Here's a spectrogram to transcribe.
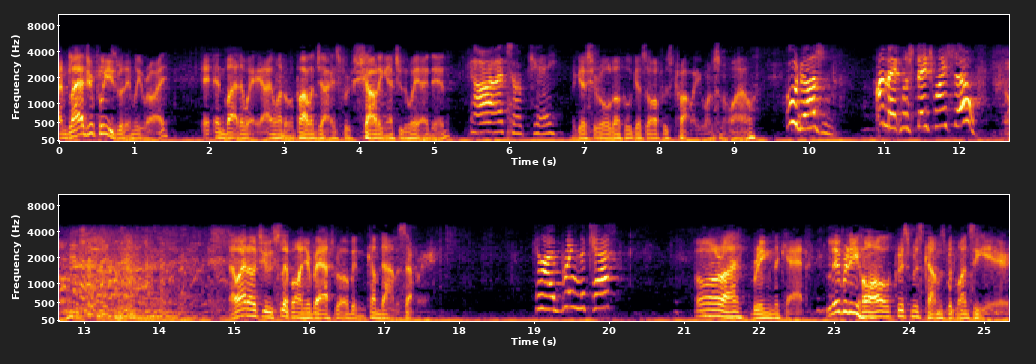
I'm glad you're pleased with him, Leroy. And by the way, I want to apologize for shouting at you the way I did. Ah, that's okay. I guess your old uncle gets off his trolley once in a while. Who doesn't? I make mistakes myself. Now, why don't you slip on your bathrobe and come down to supper? Can I bring the cat? All right, bring the cat. Liberty Hall, Christmas comes but once a year.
